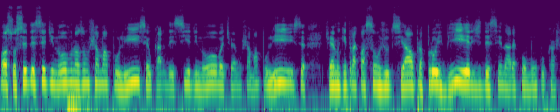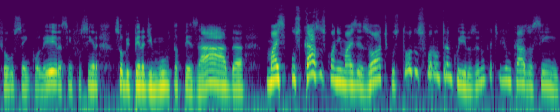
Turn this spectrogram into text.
ó, se você descer de novo, nós vamos chamar a polícia, aí o cara descia de novo, aí tivemos que chamar a polícia, tivemos que entrar com ação judicial para proibir ele de descer na área comum com o cachorro sem coleira, sem focinheira, sob pena de multa pesada. Mas os casos com animais exóticos, todos foram tranquilos. Eu nunca tive um caso assim,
